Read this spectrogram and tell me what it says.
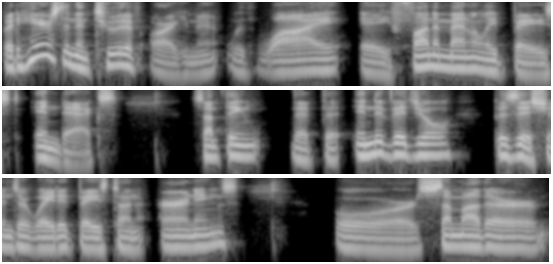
But here's an intuitive argument with why a fundamentally based index, something that the individual positions are weighted based on earnings or some other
